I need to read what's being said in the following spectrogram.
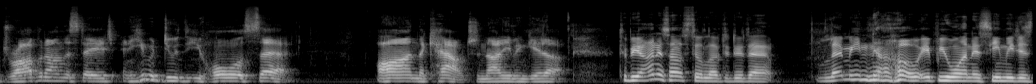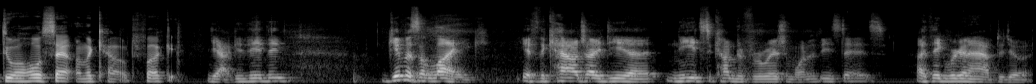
drop it on the stage, and he would do the whole set on the couch and not even get up. To be honest, I would still love to do that. Let me know if you want to see me just do a whole set on the couch. Fuck it. Yeah, they, they, give us a like if the couch idea needs to come to fruition one of these days. I think we're gonna have to do it.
